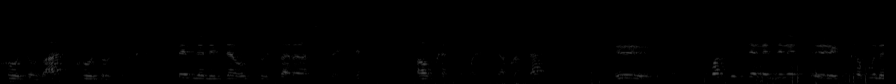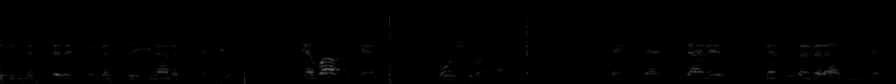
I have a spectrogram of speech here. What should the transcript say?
kurdular, kurdurdular. Ben de Deniz'de o kurucular arasındaydım. Avukatlım aynı zamanda. Ee, vakıf senedinin e, kabul edilmesi ve resmi gazetede ilan edilmesi tevafuken 10 Şubat'a denk geldi. Yani merhum Enver abimizin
